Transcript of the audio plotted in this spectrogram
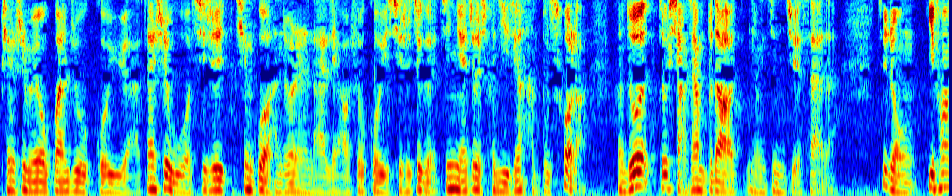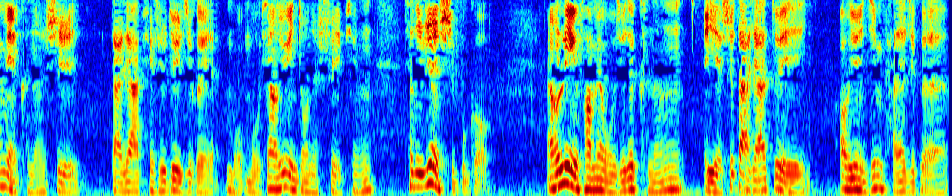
平时没有关注国羽啊，但是我其实听过很多人来聊说国羽其实这个今年这个成绩已经很不错了，很多都想象不到能进决赛的。这种一方面可能是大家平时对这个某某项运动的水平他的认识不够，然后另一方面我觉得可能也是大家对奥运金牌的这个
